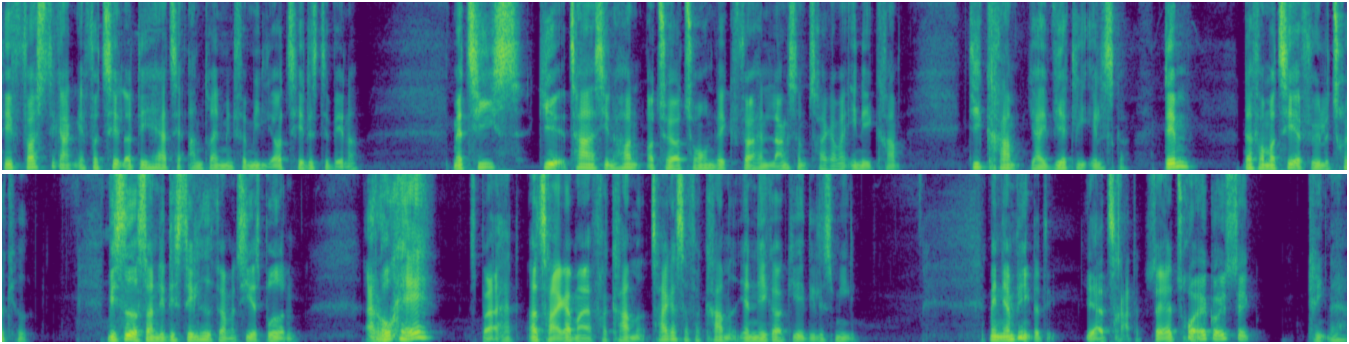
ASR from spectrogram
Det er første gang, jeg fortæller det her til andre end min familie og tætteste venner. Mathis giver, tager sin hånd og tørrer tåren væk, før han langsomt trækker mig ind i et kram. De kram, jeg virkelig elsker. Dem, der får mig til at føle tryghed. Vi sidder sådan lidt i stillhed, før Mathias bryder den. Er du okay? spørger han, og trækker mig fra krammet. Trækker sig fra krammet. Jeg nikker og giver et lille smil. Men jeg mener det. Jeg er træt, så jeg tror, jeg går i seng. Griner jeg.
